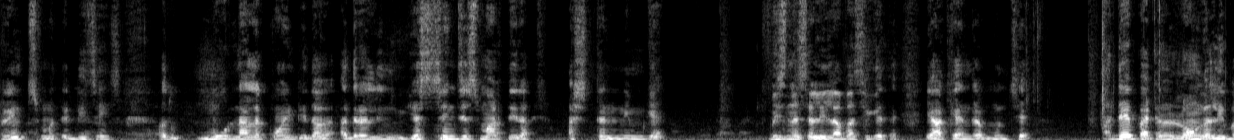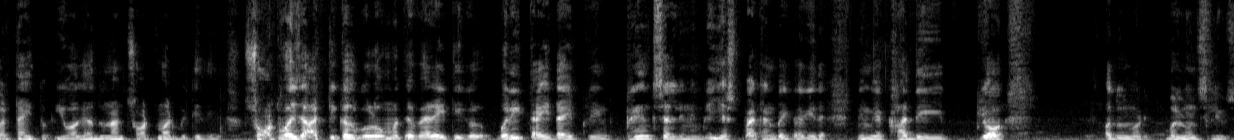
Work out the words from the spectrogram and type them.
ಪ್ರಿಂಟ್ಸ್ ಮತ್ತು ಡಿಸೈನ್ಸ್ ಅದು ಮೂರು, ನಾಲ್ಕು ಪಾಯಿಂಟ್ ಇದ್ದಾವೆ ಅದರಲ್ಲಿ ನೀವು ಎಷ್ಟು ಚೇಂಜಸ್ ಮಾಡ್ತೀರಾ ಅಷ್ಟನ್ನು ನಿಮಗೆ ಬಿಸ್ನೆಸ್ಸಲ್ಲಿ ಲಾಭ ಸಿಗುತ್ತೆ. ಯಾಕೆ ಅಂದರೆ ಮುಂಚೆ ಅದೇ ಪ್ಯಾಟರ್ನ್ ಲಾಂಗಲ್ಲಿ ಬರ್ತಾ ಇತ್ತು. ಇವಾಗ ಅದು ನಾನು ಶಾರ್ಟ್ ಮಾಡಿಬಿಟ್ಟಿದ್ದೀನಿ. ಶಾರ್ಟ್ ವೈಸ್ ಆರ್ಟಿಕಲ್ಗಳು ಮತ್ತು ವೆರೈಟಿಗಳು ಬರೀ ಟೈ ಟೈ ಪ್ರಿಂಟ್ ಪ್ರಿಂಟ್ಸಲ್ಲಿ ನಿಮಗೆ ಎಷ್ಟು ಪ್ಯಾಟರ್ನ್ ಬೇಕಾಗಿದೆ? ನಿಮಗೆ ಖಾದಿ ಪ್ಯೂರ್ ಅದು ನೋಡಿ balloon sleeves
